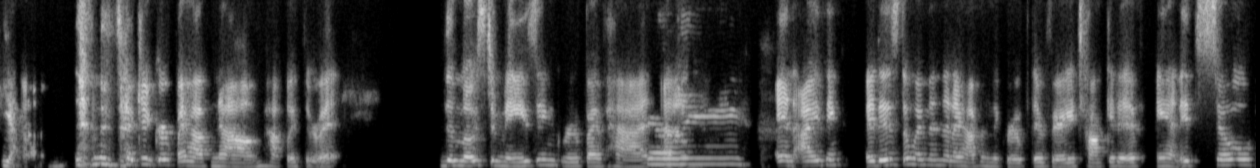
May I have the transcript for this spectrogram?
Yeah. Um, the second group I have now, I'm halfway through it. The most amazing group I've had. Really? Um, and I think it is the women that I have in the group. They're very talkative and it's so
